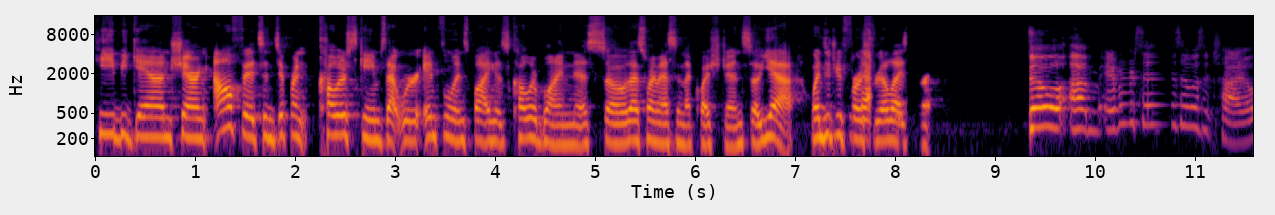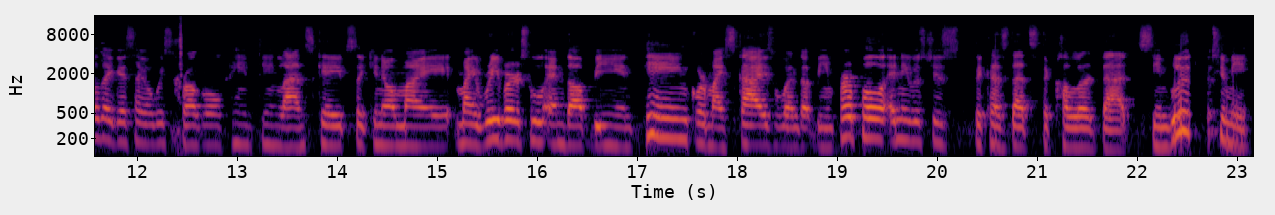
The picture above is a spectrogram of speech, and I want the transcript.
he began sharing outfits and different color schemes that were influenced by his color blindness. So that's why I'm asking that question. So yeah, when did you first yeah. realize that? So um, ever since I was a child, I guess I always struggled painting landscapes. Like you know, my my rivers will end up being pink, or my skies will end up being purple, and it was just because that's the color that seemed blue to me.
